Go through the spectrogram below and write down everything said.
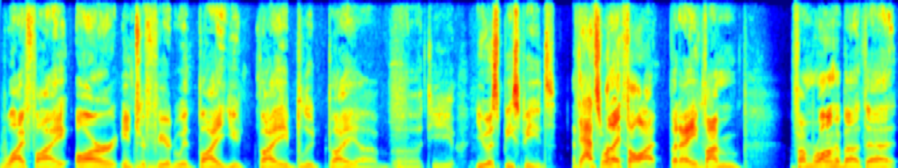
Wi-Fi are interfered with by you by blue by uh, uh, the USB speeds. That's what I thought. But I, if I'm if I'm wrong about that,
